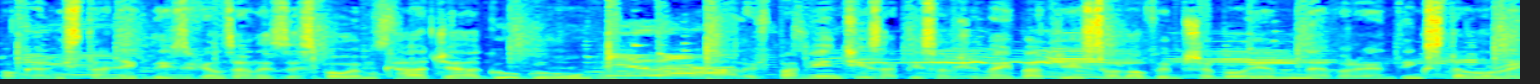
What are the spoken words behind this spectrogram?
Wokalista niegdyś związany z zespołem Kaja Gugu, ale w pamięci zapisał się najbardziej solowym przebojem Never Ending Story.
